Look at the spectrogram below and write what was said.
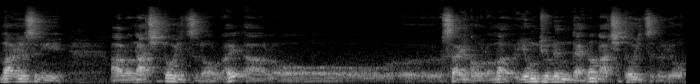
まあ要するにあのナチドイツの,、ね、あの最後の、まあ、40年代のナチドイツのよ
